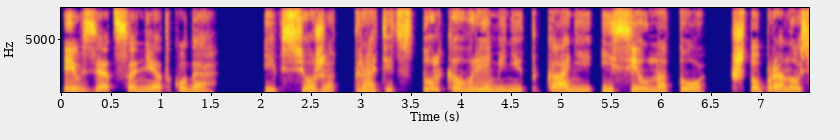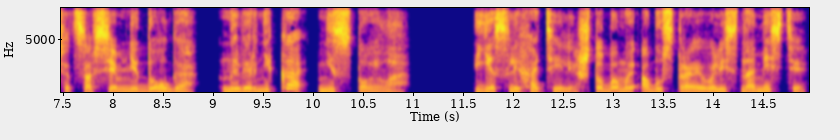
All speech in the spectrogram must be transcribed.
и взяться неоткуда. И все же тратить столько времени, тканей и сил на то, что проносят совсем недолго, наверняка не стоило. Если хотели, чтобы мы обустраивались на месте,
